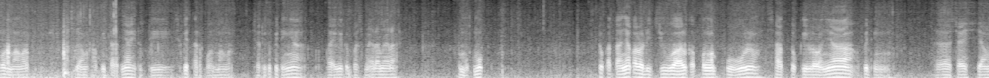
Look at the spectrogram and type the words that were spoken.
pohon mangrove yang habitatnya hidup di sekitar pohon mangrove jadi kepitingnya kayak gitu bos merah-merah gemuk-gemuk itu katanya kalau dijual ke pengepul satu kilonya kepiting eh, size yang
